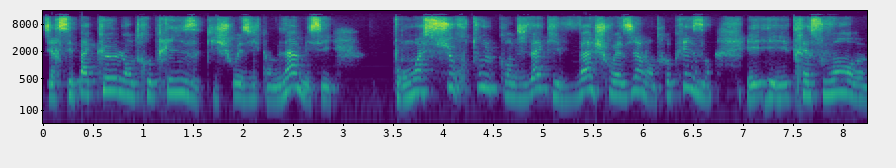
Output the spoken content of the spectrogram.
C'est-à-dire, c'est pas que l'entreprise qui choisit le candidat, mais c'est pour moi, surtout le candidat qui va choisir l'entreprise. Et, très souvent, euh,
